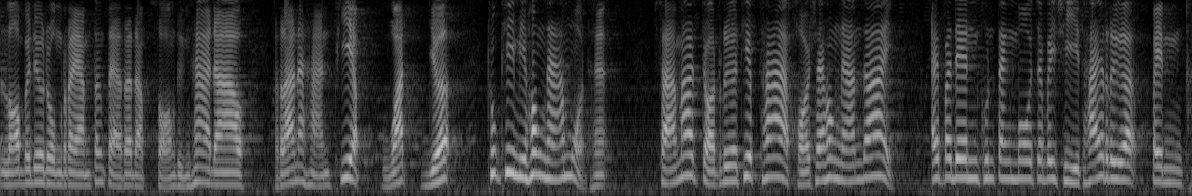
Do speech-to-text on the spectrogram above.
ดล้อมไปด้วยโรงแรมตั้งแต่ระดับ 2-5 ดาว ร้านอาหารเพียบวัดเยอะ ทุกที่มีห้องน้ำหมดฮะ สามารถจอดเรือเทียบท่าขอใช้ห้องน้ำได้ ไอประเด็นคุณแตงโมจะไปฉี่ท้ายเรือเป็นค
